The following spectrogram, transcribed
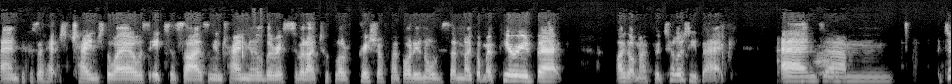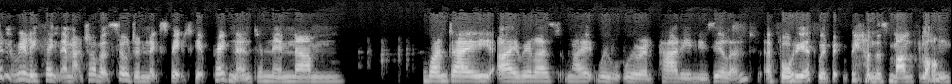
and because i had to change the way i was exercising and training and all the rest of it i took a lot of pressure off my body. And all of a sudden i got my period back. I got my fertility back. And um, didn't really think that much of it. Still didn't expect to get pregnant. And then um, one day I realised my we, we, were at a party in New Zealand, a 40th. We'd been on this month long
